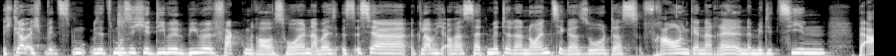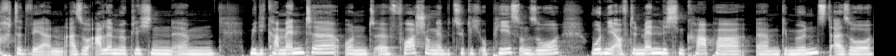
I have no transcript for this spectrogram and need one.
ich glaube, ich jetzt, jetzt muss ich hier Bibel, Bibelfakten rausholen, aber es, es ist ja, glaube ich, auch erst seit Mitte der 90er so, dass Frauen generell in der Medizin beachtet werden. Also alle möglichen ähm, Medikamente und äh, Forschungen bezüglich OPs und so wurden ja auf den männlichen Körper ähm, gemünzt. Also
